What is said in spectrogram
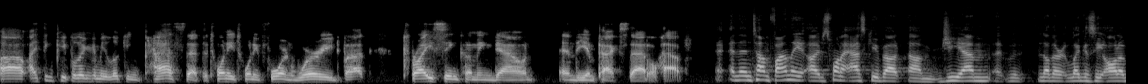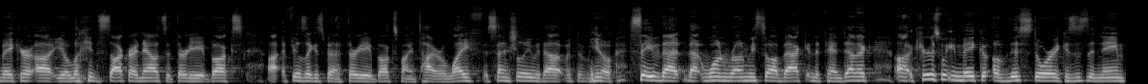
Uh, I think people are going to be looking past that to 2024 and worried about pricing coming down and the impacts that'll have. And then, Tom, finally, I just want to ask you about um, GM, uh, another legacy automaker. Uh, you know, looking at the stock right now, it's at 38 bucks. Uh, it feels like it's been at 38 bucks my entire life, essentially, without, with the, you know, save that that one run we saw back in the pandemic. Uh, curious what you make of this story because this is a name,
